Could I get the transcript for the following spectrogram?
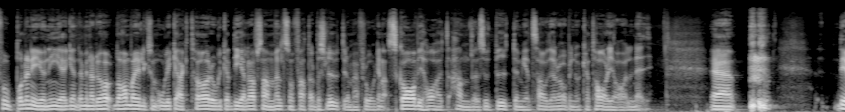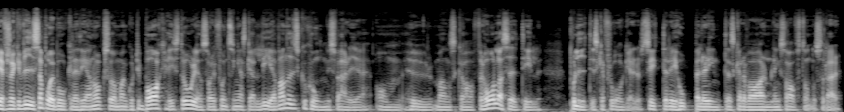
fotbollen är ju en egen, jag menar, då har, då har man ju liksom olika aktörer, olika delar av samhället som fattar beslut i de här frågorna. Ska vi ha ett handelsutbyte med Saudiarabien och Qatar, ja eller nej? Eh, det jag försöker visa på i boken lite grann också, om man går tillbaka i historien så har det funnits en ganska levande diskussion i Sverige om hur man ska förhålla sig till politiska frågor. Sitter det ihop eller inte? Ska det vara armlängds avstånd och sådär?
